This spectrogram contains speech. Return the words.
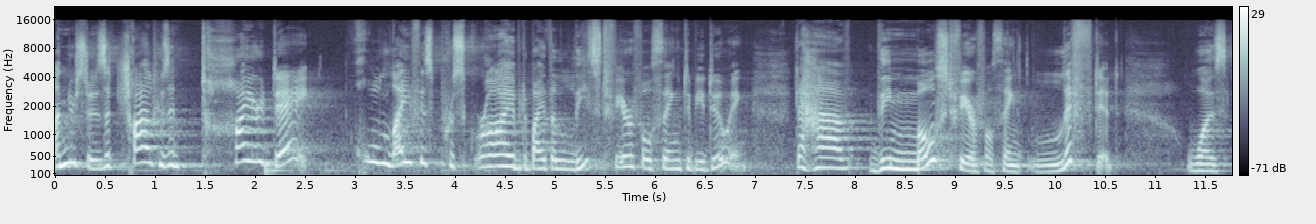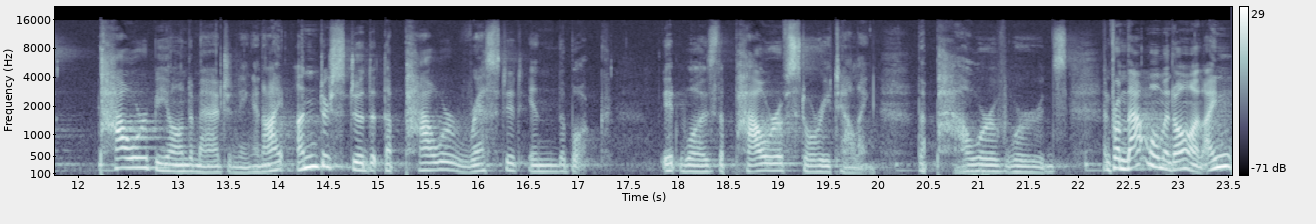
understood as a child whose entire day, whole life is prescribed by the least fearful thing to be doing, to have the most fearful thing lifted was power beyond imagining. And I understood that the power rested in the book. It was the power of storytelling, the power of words. And from that moment on, I,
